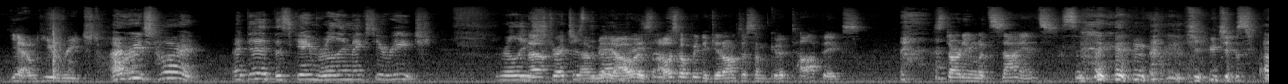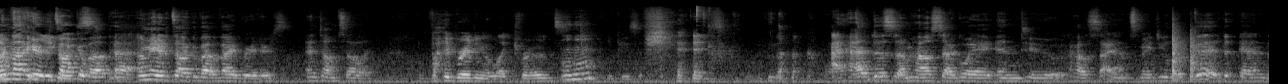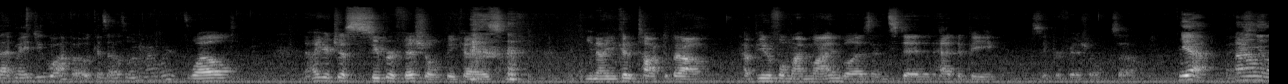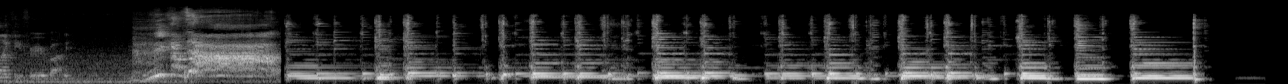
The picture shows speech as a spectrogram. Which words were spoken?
Yeah, you reached. Hard. I reached hard. I did. This game really makes you reach. Really No, stretches the me. I boundaries. was I was hoping to get onto some good topics, starting with science. you just. I'm not here to talk about that. I'm here to talk about vibrators and Tom Selleck. vibrating electrodes. Mm-hmm. You piece of shit. I had to somehow segue into how science made you look good, and that made you guapo because that was one of my words. well, now you're just superficial because you know you could have talked about how beautiful my mind was. and Instead, it had to be superficial. So Yeah, I only like you for your body.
